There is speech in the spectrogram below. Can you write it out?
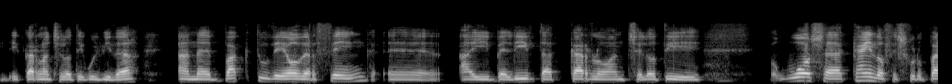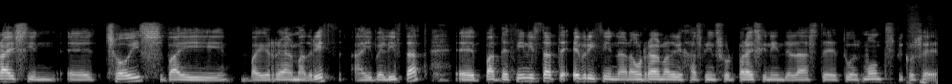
if Carlo Ancelotti will be there. And uh, back to the other thing, uh, I believe that Carlo Ancelotti was a kind of a surprising uh, choice by by Real Madrid. I believe that. Uh, but the thing is that everything around Real Madrid has been surprising in the last uh, 12 months because uh,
